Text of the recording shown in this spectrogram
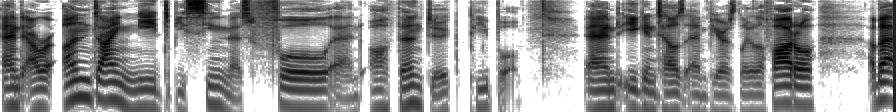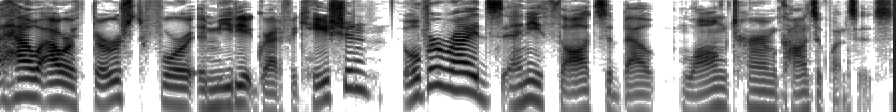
and our undying need to be seen as full and authentic people. And Egan tells NPR's Leila Fadel about how our thirst for immediate gratification overrides any thoughts about long term consequences.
